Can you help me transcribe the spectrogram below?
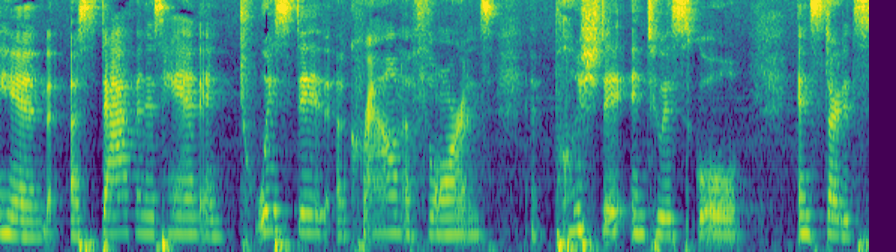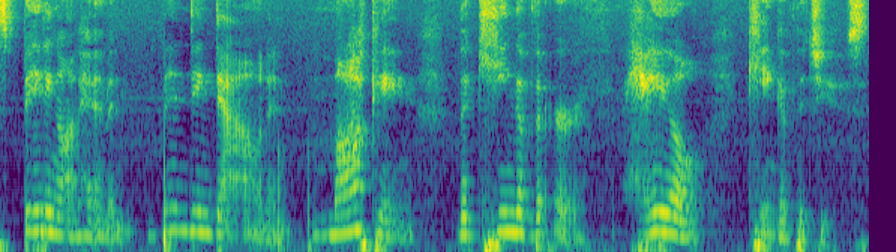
and a staff in his hand and twisted a crown of thorns and pushed it into his skull and started spitting on him and bending down and mocking the King of the earth. Hail, King of the Jews.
